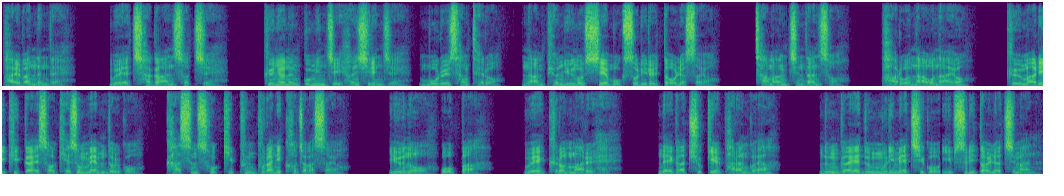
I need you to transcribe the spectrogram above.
밟았는데 왜 차가 안 섰지? 그녀는 꿈인지 현실인지 모를 상태로 남편 윤호 씨의 목소리를 떠올렸어요. 사망 진단서 바로 나오나요? 그 말이 귓가에서 계속 맴돌고 가슴 속 깊은 불안이 커져갔어요. 윤호, 오빠, 왜 그런 말을 해? 내가 죽길 바란 거야? 눈가에 눈물이 맺히고 입술이 떨렸지만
